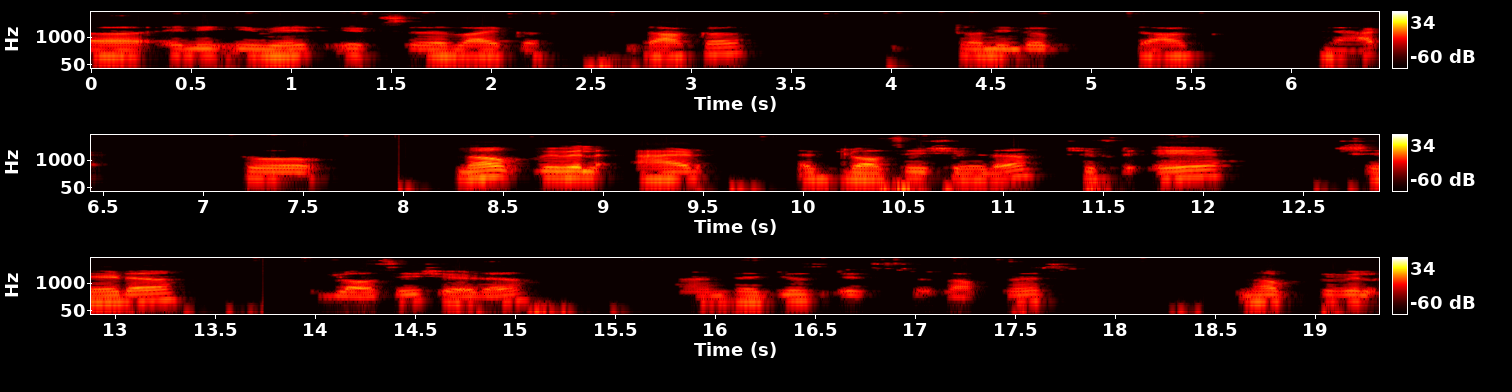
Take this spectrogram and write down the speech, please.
uh, any image. It's uh, like darker turn into dark black. So now we will add a glossy shader shift a shader glossy shader and reduce its roughness. Now we will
